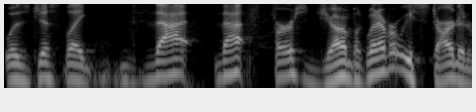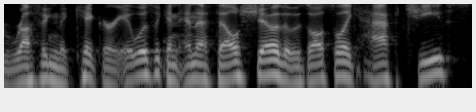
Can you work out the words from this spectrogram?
was just like that that first jump like whenever we started roughing the kicker it was like an NFL show that was also like half Chiefs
